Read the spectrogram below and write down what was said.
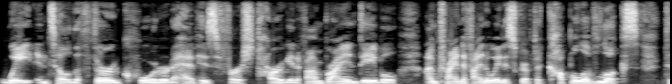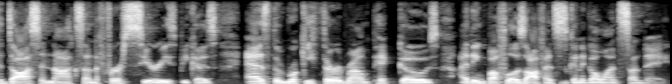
wait until the third quarter to have his first target. If I'm Brian Daboll, I'm trying to find a way to script a couple of looks to Dawson Knox on the first series because as the rookie third round pick goes, I think Buffalo's offense is going to go on Sunday.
